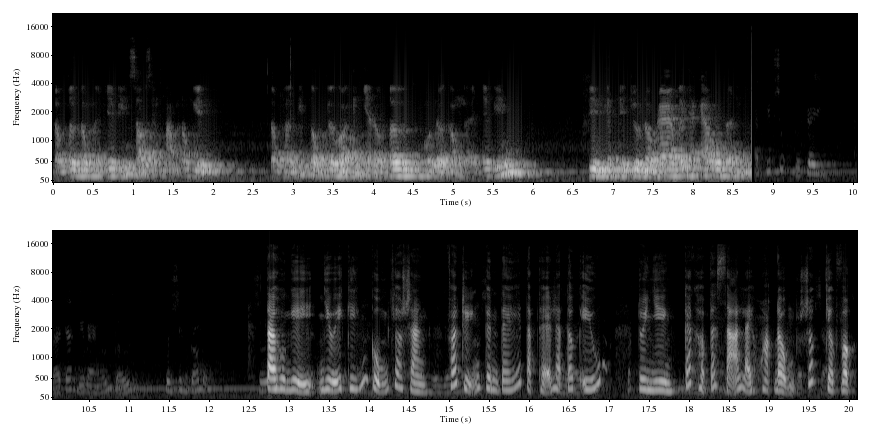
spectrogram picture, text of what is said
đầu tư công nghệ chế biến sau sản phẩm nông nghiệp, đồng thời tiếp tục kêu gọi các nhà đầu tư hỗ trợ công nghệ chế biến, tìm các thị trường đầu ra với giá cả ổn định. Tại hội nghị, nhiều ý kiến cũng cho rằng phát triển kinh tế tập thể là tất yếu. Tuy nhiên, các hợp tác xã lại hoạt động rất chật vật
